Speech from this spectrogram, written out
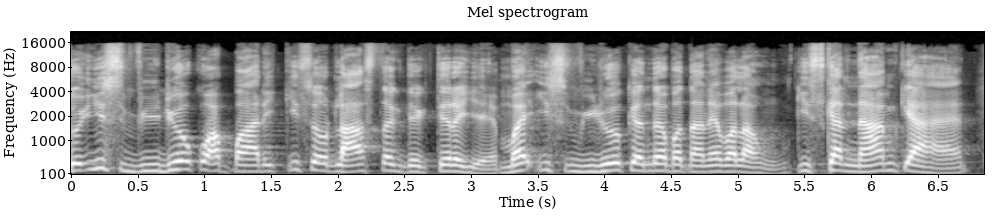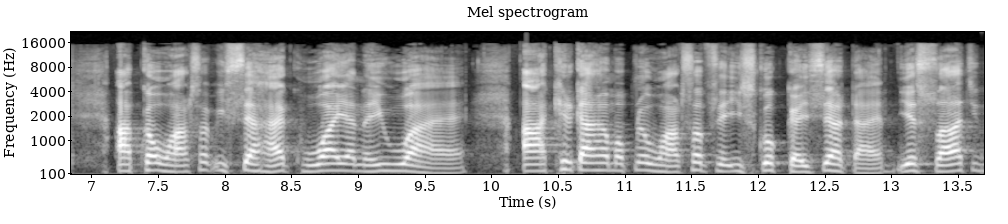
तो इस वीडियो को आप बारीकी से और लास्ट तक देखते रहिए। मैं इस वीडियो के अंदर बताने वाला हूँ कि इसका नाम क्या है, आपका व्हाट्सअप इससे हैक हुआ या नहीं हुआ है, आखिरकार हम अपने व्हाट्सअप से इसको कैसे हटाएँ? ये सारा चीज़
